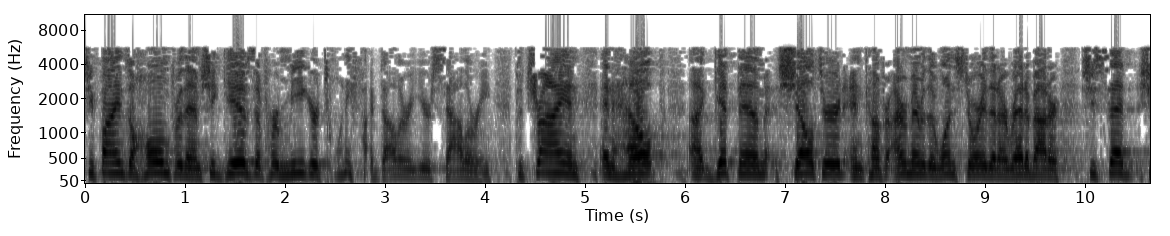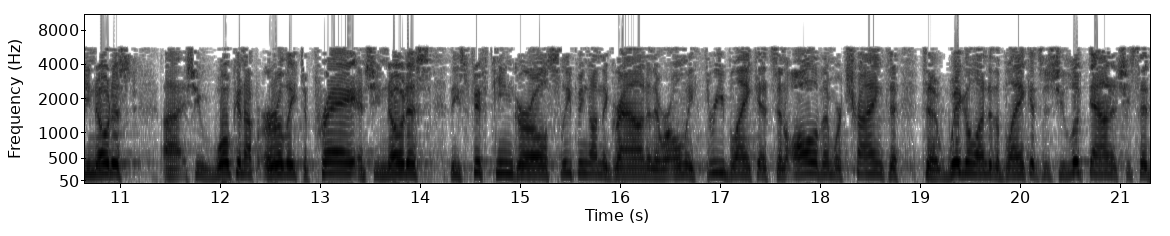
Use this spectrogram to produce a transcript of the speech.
she finds a home for them. She gives of her meager $25 a year salary to try and, and help uh, get them sheltered and comfort. I remember the one story that I read about her. She said she noticed uh, she woken up early to pray and she noticed these 15 girls sleeping on the ground and there were only three blankets and all of them were trying to, to wiggle under the blankets and she looked down and she said,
